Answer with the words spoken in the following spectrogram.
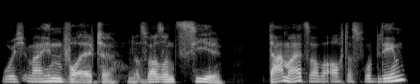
wo ich immer hin wollte. Das mhm. war so ein Ziel. Damals war aber auch das Problem,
